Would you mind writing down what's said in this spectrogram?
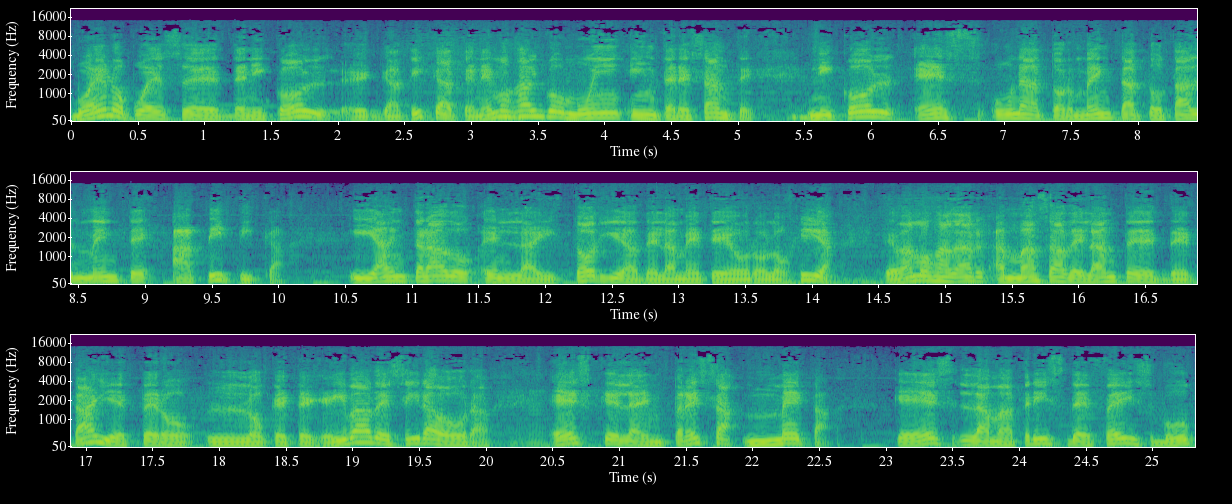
Bueno, pues eh, de Nicole eh, Gatica tenemos algo muy interesante. Nicole es una tormenta totalmente atípica y ha entrado en la historia de la meteorología. Te vamos a dar más adelante detalles, pero lo que te iba a decir ahora es que la empresa Meta, que es la matriz de Facebook,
